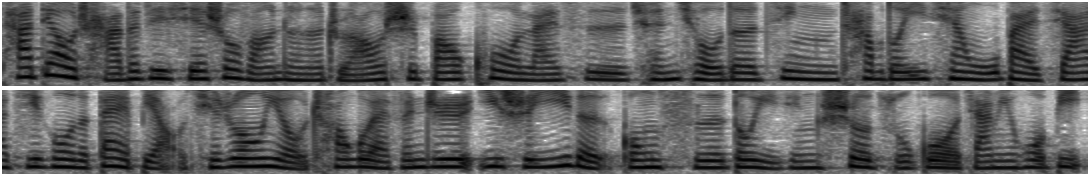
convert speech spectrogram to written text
他调查的这些受访者呢，主要是包括来自全球的近差不多一千五百家机构的代表，其中有超过百分之一十一的公司都已经涉足过加密货币。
